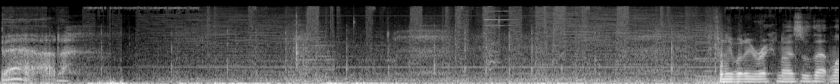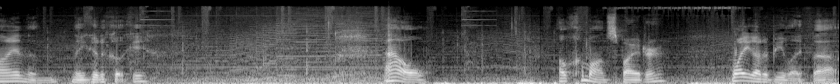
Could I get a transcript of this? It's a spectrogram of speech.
bad. If anybody recognizes that line, then they get a cookie. Ow. Oh, come on, spider. Why you gotta be like that?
